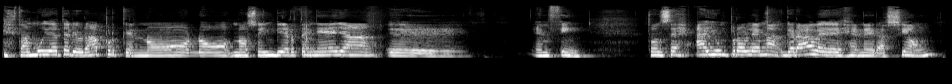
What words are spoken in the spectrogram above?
está muy deteriorada porque no, no, se invierte en ella. Eh, en fin. Entonces hay un problema grave de generación.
